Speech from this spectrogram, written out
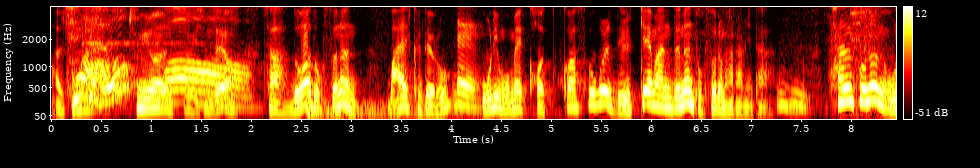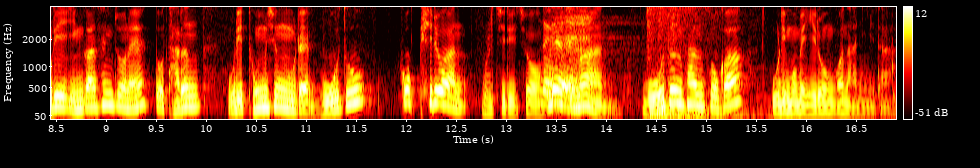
아주 정말 중요한 지적이신데요. 자, 노화 독소는 말 그대로 네. 우리 몸의 겉과 속을 늙게 만드는 독소를 말합니다. 산소는 우리 인간 생존에 또 다른 우리 동식물에 모두 꼭 필요한 물질이죠. 네. 하지만 모든 산소가 우리 몸에 이로운 건 아닙니다.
